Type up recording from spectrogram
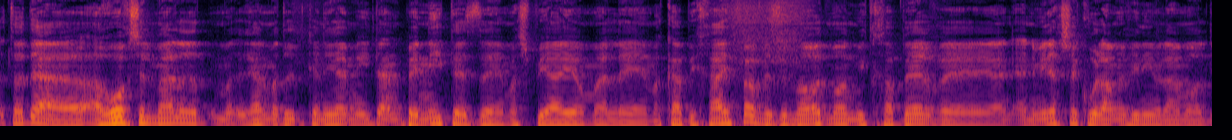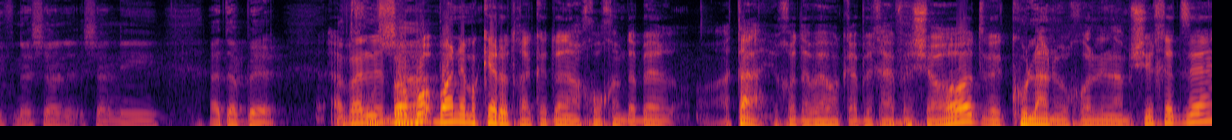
אתה יודע, הרוח של מעל ריאל מדריד כנראה מעידן בניטז אה, משפיעה היום על אה, מכבי חיפה, וזה מאוד מאוד מתחבר, ואני אני מניח שכולם מבינים למה עוד לפני שאני, אדבר. אבל בוא, נמקד אותך, כי אתה יודע, אנחנו יכולים לדבר, אתה יכול לדבר על מכבי חיפה שעות, וכולנו יכולים להמשיך את זה.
